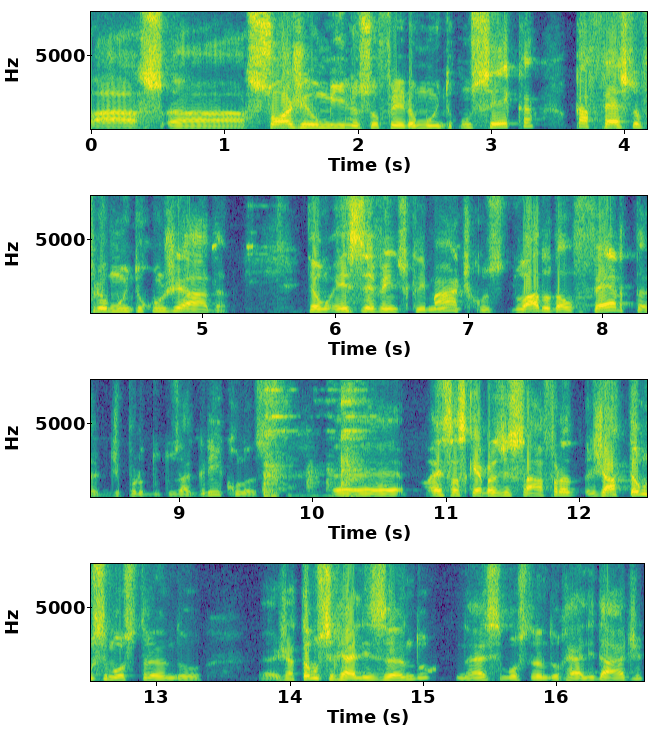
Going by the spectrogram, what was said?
A, a, soja e o milho sofreram muito com seca, o café sofreu muito com geada. Então, esses eventos climáticos, do lado da oferta de produtos agrícolas, é, essas quebras de safra já estão se mostrando, é, já estão se realizando, né, se mostrando realidade.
